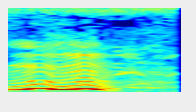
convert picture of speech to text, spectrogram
嗯嗯。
